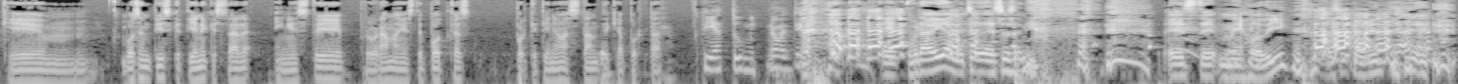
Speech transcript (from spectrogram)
que mm, vos sentís que tiene que estar en este programa, en este podcast, porque tiene bastante que aportar tía Tumi. No, mentira. eh, pura vida, de eso Este, me jodí, básicamente.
